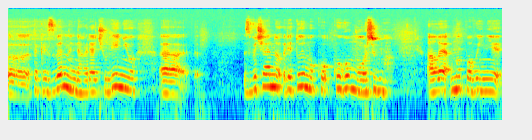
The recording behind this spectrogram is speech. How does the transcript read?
е, таких звернень на гарячу лінію. Е, звичайно, рятуємо ко- кого можемо. Але ми повинні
